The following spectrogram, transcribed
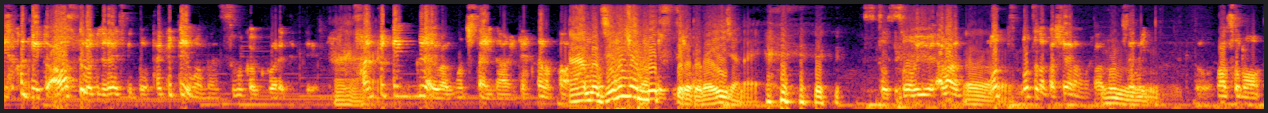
とかで言うと合わせてるわけじゃないですけど、多拠点はまあすごく憧れてて、はいはい3拠点ぐらいは持ちたいな、みたいなのは。ああ、もう自分が持つってことでいいじゃない。そうそういう、あまあ、うん持つ持つのかシェアなのか、どっちでもいいんだけど、まあその、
